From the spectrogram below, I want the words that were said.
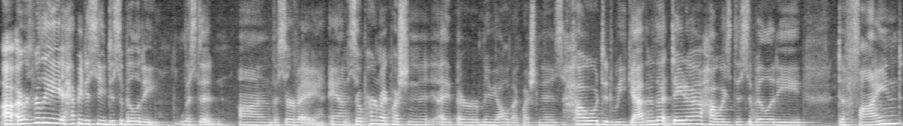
uh, I was really happy to see disability listed on the survey. And so part of my question, I, or maybe all of my question, is how did we gather that data? How is disability defined?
